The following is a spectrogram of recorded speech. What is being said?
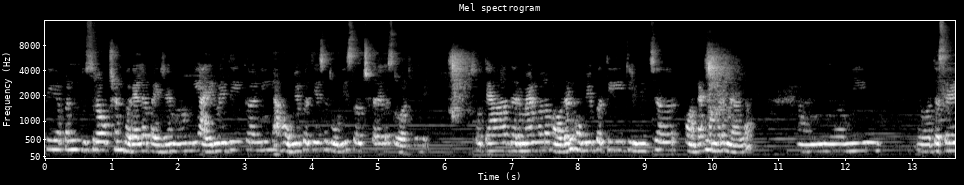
की आपण दुसरं ऑप्शन बघायला पाहिजे. म्हणून मी आयुर्वेदिक आणि होमिओपॅथी असं दोन्ही सर्च करायला सुरुवात केली. सो त्या दरम्यान मला मॉडर्न होमिओपॅथी क्लिनिकचा कॉन्टॅक्ट नंबर मिळाला. आणि जसे तसे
